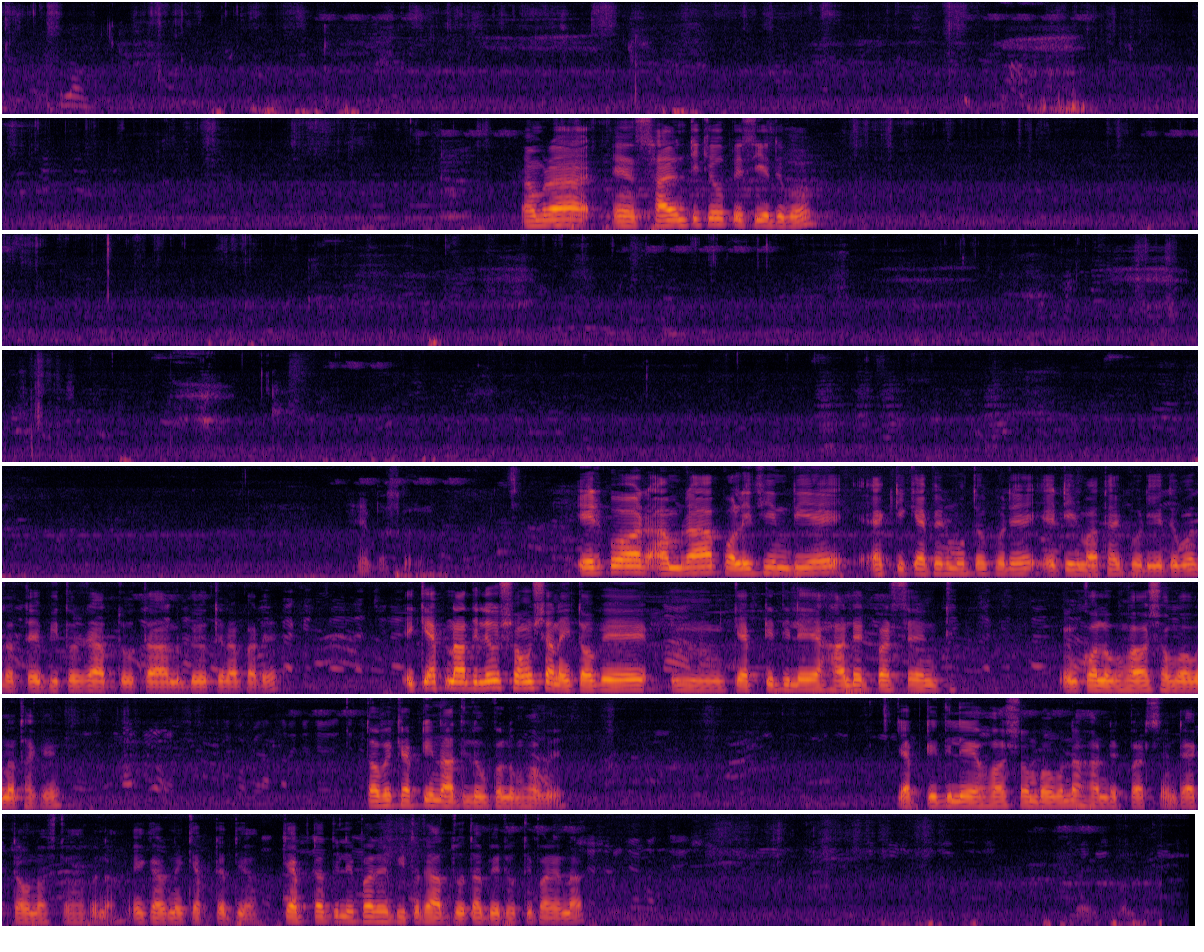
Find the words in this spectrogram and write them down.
আমরা সায়নটিকেও পেঁচিয়ে দেব হ্যাঁ, পাস করো। এরপর আমরা পলিথিন দিয়ে একটি ক্যাপের মতো করে এটির মাথায় পরিয়ে দেবো যাতে ভিতরের আর্দ্রতা বেরোতে না পারে। এই ক্যাপ না দিলেও সমস্যা নেই, তবে ক্যাপটি দিলে হান্ড্রেড পারসেন্ট কলম হওয়ার সম্ভাবনা থাকে। তবে ক্যাপটি না দিলেও কলম হবে। ক্যাপটি দিলে হওয়ার সম্ভাবনা হান্ড্রেড পারসেন্ট, একটাও নষ্ট হবে না। এই কারণে ক্যাপটা দেওয়া। ক্যাপটা দিলে পারে ভিতরে আর্দ্রতা বের হতে পারে না।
